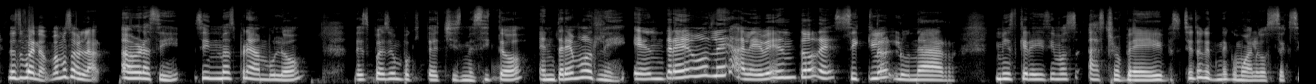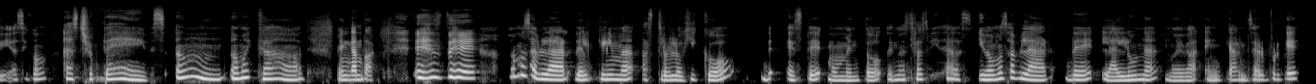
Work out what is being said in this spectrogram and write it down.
Entonces, bueno, vamos a hablar. Ahora sí, sin más preámbulo, después de un poquito de chismecito, entrémosle, entrémosle al evento de ciclo lunar. Mis queridísimos Astro Babes. Siento que tiene como algo sexy, así como Astro Babes. Mm, oh my God. Me encanta. Este, vamos a hablar del clima astrológico de este momento de nuestras vidas. Y vamos a hablar de la luna nueva en cáncer, porque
